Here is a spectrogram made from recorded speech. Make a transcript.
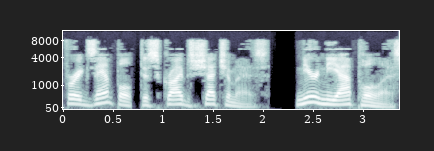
for example, describes Shechem as near Neapolis,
